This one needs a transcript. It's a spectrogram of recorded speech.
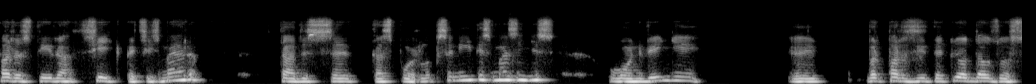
parasti ir uh, sīki pēc izmēra, tādas uh, kā sporlapsenītes maziņas, un viņi uh, var parazītēt ļoti daudzos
